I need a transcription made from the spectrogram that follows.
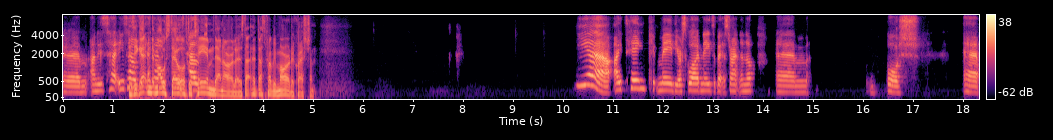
Um, and he's he- he's Is he getting the most out of the held- team then, Orla? Is that that's probably more of the question. Yeah, I think maybe your squad needs a bit of strengthening up. Um, but uh,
